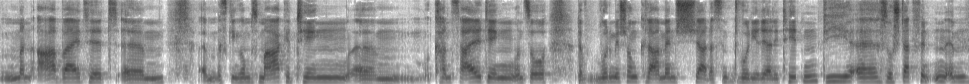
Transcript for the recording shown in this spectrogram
man arbeitet. Ähm, ähm, es ging ums Marketing, ähm, Consulting und so. Da wurde mir schon klar, Mensch, ja, das sind wohl die Realitäten, die äh, so stattfinden im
